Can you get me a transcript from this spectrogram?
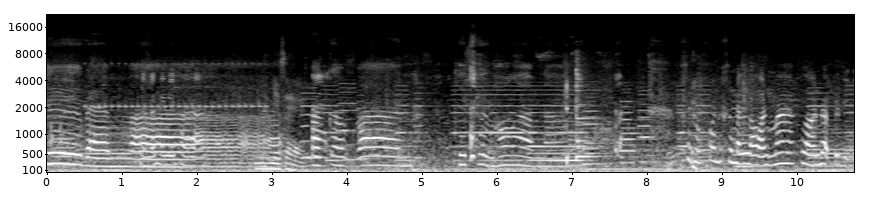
ชื่อแบมมาเป็นแบบนี้ไหมคะไม่มีแสงอยากกลับบ้านคิดถึงห้องอาบน้คือทุกคนคือมันร้อนมากร้อนแบบดูดิ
